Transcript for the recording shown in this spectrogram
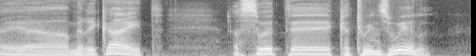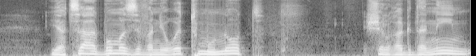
האמריקאית, עשו את Catherine's uh, Wheel. יצא האלבום הזה ואני רואה תמונות של רקדנים,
